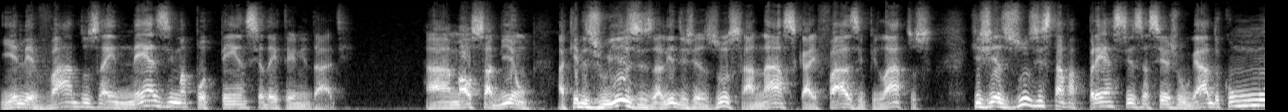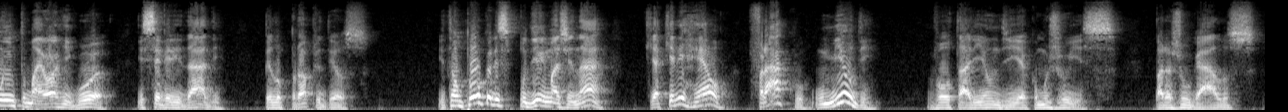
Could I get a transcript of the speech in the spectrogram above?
e elevados à enésima potência da eternidade. Ah, mal sabiam aqueles juízes ali de Jesus, Anás, Caifás e Pilatos, que Jesus estava prestes a ser julgado com muito maior rigor e severidade pelo próprio Deus. E tampouco eles podiam imaginar que aquele réu fraco, humilde, voltaria um dia como juiz para julgá-los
